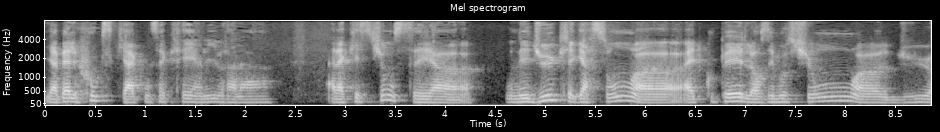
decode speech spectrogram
il y a Bell Hooks qui a consacré un livre à la, à la question, c'est euh, on éduque les garçons euh, à être coupés de leurs émotions, du,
